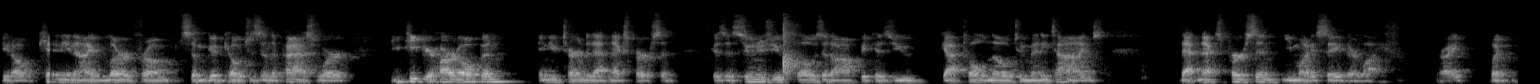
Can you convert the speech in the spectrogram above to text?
you know, Kenny and I learned from some good coaches in the past where you keep your heart open and you turn to that next person. Because as soon as you close it off because you got told no too many times, that next person, you might have saved their life, right? But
